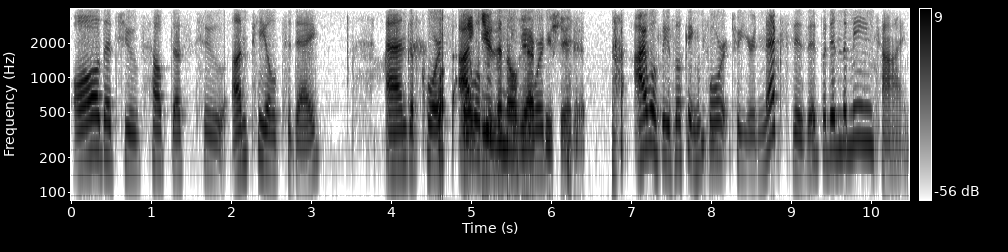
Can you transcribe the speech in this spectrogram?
all that you've helped us to unpeel today. And of course, Well, I will you, be looking Zenobia. I appreciate it. I will be looking forward to your next visit, but in the meantime,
